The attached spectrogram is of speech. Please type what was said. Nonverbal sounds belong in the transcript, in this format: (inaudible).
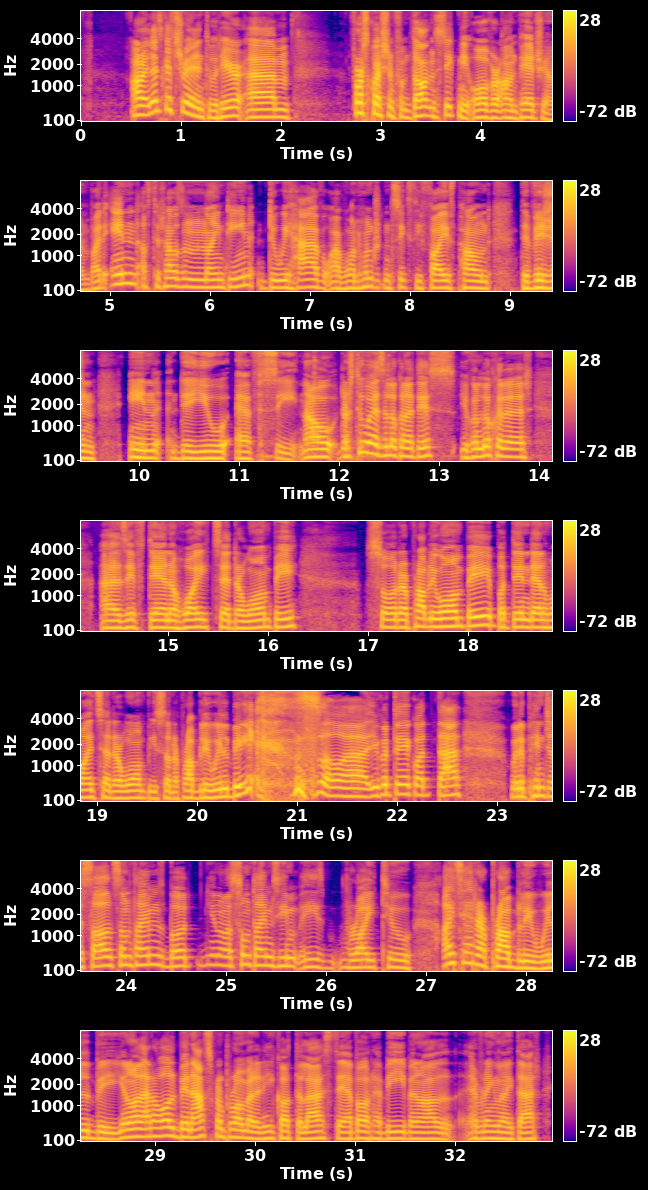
All right, let's get straight into it here. Um, First question from Dalton Stickney over on Patreon. By the end of 2019, do we have a 165 pound division in the UFC? Now, there's two ways of looking at this. You can look at it as if Dana White said there won't be, so there probably won't be. But then Dana White said there won't be, so there probably will be. (laughs) so uh, you could take what that with a pinch of salt sometimes, but you know, sometimes he he's right too. I said there probably will be. You know, that all Ben Askren promo that he got the last day about Khabib and all everything like that.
